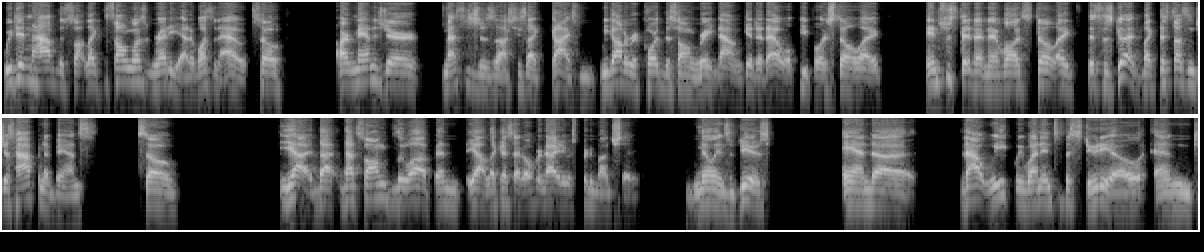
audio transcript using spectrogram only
we didn't have the song like the song wasn't ready yet. It wasn't out. So our manager messages us. She's like, guys, we got to record the song right now and get it out while people are still like interested in it. Well, it's still like, this is good. Like this doesn't just happen to bands. So yeah, that, that song blew up. And yeah, like I said, overnight, it was pretty much like millions of views. And uh, that week we went into the studio and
